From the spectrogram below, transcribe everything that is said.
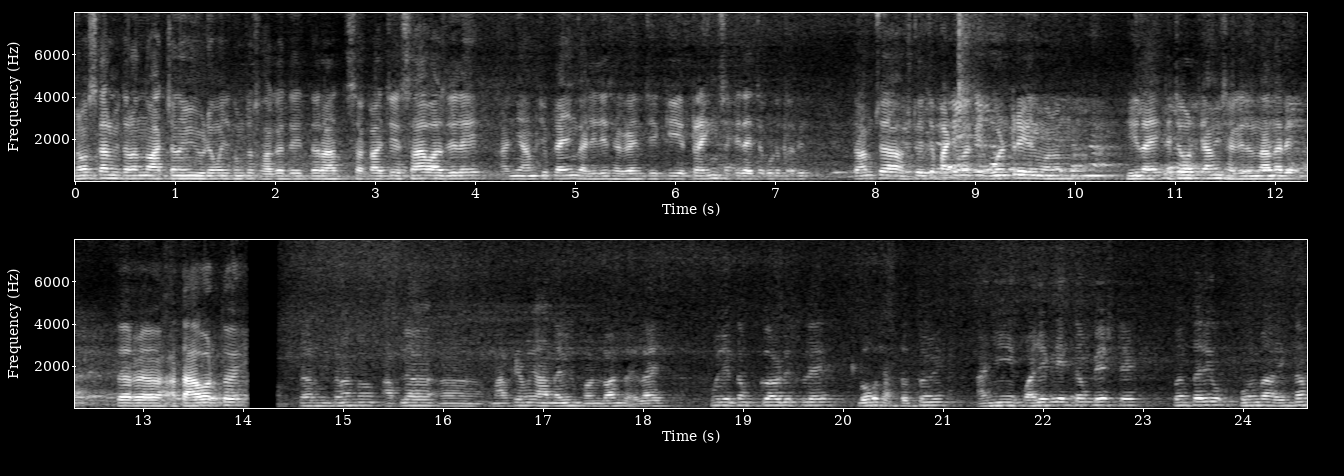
नमस्कार मित्रांनो आजच्या नवीन व्हिडिओमध्ये तुमचं स्वागत आहे. तर आज सकाळचे सहा वाजलेले आहे आणि आमची प्लॅनिंग झालेली आहे सगळ्यांची की ट्रॅकिंगसाठी जायचं कुठंतरी. तर आमच्या हॉस्टेलच्या पाठीमागे वन ट्रेल म्हणून हिल आहे. त्याच्यावरती आम्ही सगळेजण जाणार आहे. तर आता आवडतो आहे तर मित्रांनो आपल्या मार्केटमध्ये हा नवीन फोन लॉन्च झालेला आहे. फुल एकदम कर डिस्प्ले बघू शकतो तुम्ही. आणि क्वालिटी एकदम बेस्ट आहे. पण तरी फोन एकदम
